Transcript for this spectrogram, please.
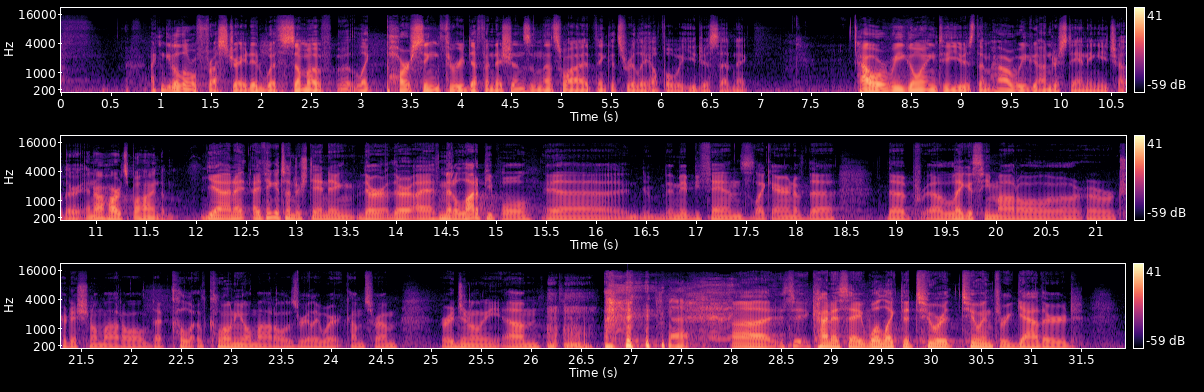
I can get a little frustrated with some of like parsing through definitions, and that's why I think it's really helpful what you just said, Nic. How are we going to use them? How are we understanding each other and our hearts behind them? Yeah, and I, I think it's understanding. There, there. I've met a lot of people, uh, maybe fans like Aaron of the the uh, legacy model or, or, traditional model. The col- colonial model is really where it comes from originally. Um, uh, kind of say, well, like the two or two and three gathered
